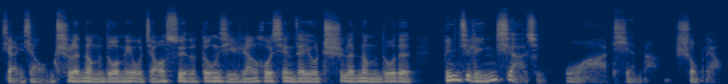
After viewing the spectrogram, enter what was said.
想一想，我们吃了那么多没有嚼碎的东西，然后现在又吃了那么多的冰激凌下去，哇，天哪，受不了！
